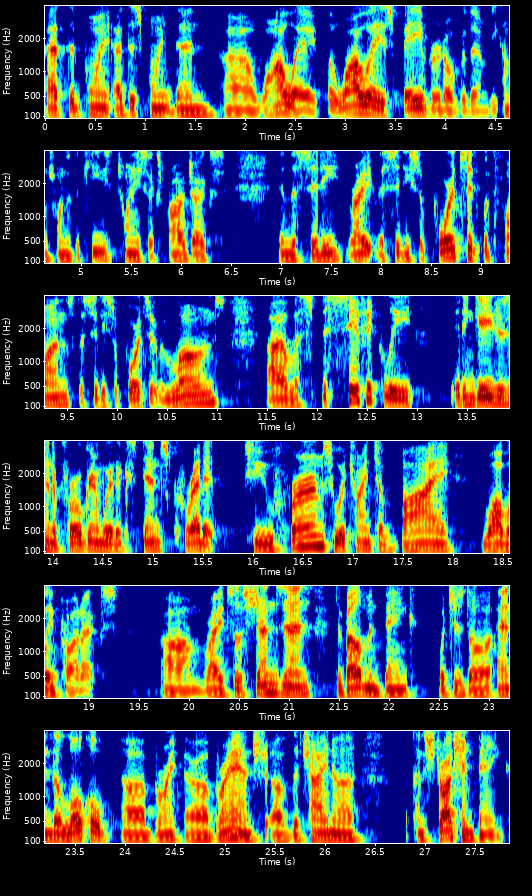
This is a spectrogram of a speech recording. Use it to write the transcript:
at the point at this point than uh, Huawei, but Huawei is favored over them. Becomes one of the key 26 projects in the city. Right, the city supports it with funds. The city supports it with loans. Uh, specifically, it engages in a program where it extends credit to firms who are trying to buy Huawei products. Um, right, so Shenzhen Development Bank which is the and the local uh, uh, branch of the China Construction Bank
